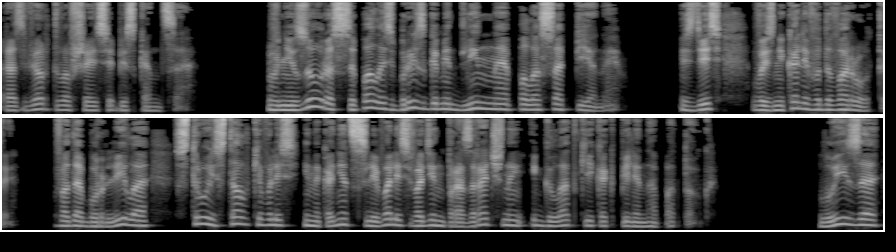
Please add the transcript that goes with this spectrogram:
развертывавшаяся без конца. Внизу рассыпалась брызгами длинная полоса пены. Здесь возникали водовороты. Вода бурлила, струи сталкивались и, наконец, сливались в один прозрачный и гладкий, как пелена, поток. Луиза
